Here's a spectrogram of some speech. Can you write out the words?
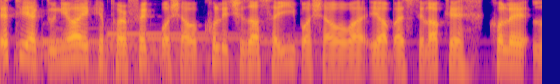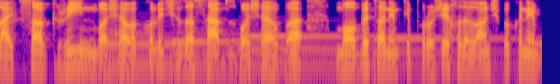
ات یک دنیایی که perfect باشه و کل چیزا صحیح باشه و یا به اصطلاح که کل light ها green باشه و کل چیزا سبز باشه و ما بتانیم که پروژه خود لانچ بکنیم.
